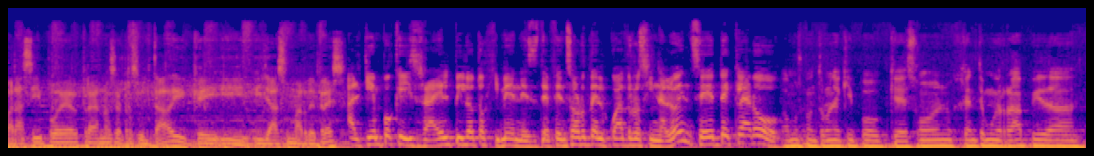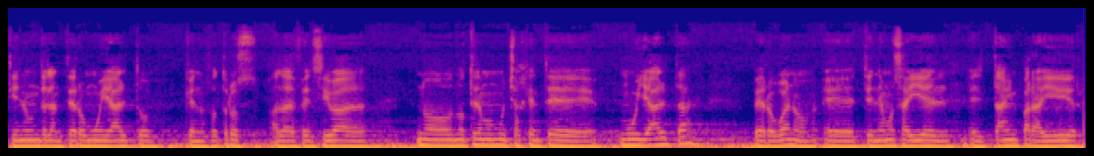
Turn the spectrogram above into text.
para así poder traernos el resultado y, que, y, ya sumar de tres. Al tiempo que Israel Piloto Jiménez, defensor del cuadro sinaloense, declaró. Vamos contra un equipo que son gente muy rápida, tiene un delantero muy alto, que nosotros a la defensiva no, no tenemos mucha gente muy alta, pero bueno, eh, tenemos ahí el, el time para ir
